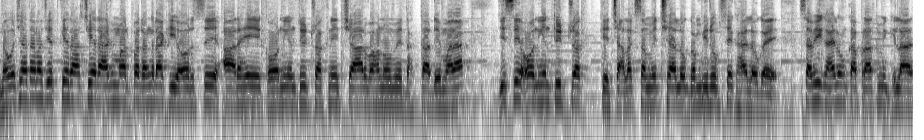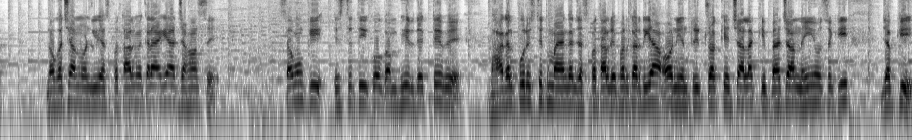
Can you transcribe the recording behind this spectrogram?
नवगछिया थाना क्षेत्र के राष्ट्रीय राजमार्ग पर रंगरा की ओर से आ रहे एक अनियंत्रित ट्रक ने चार वाहनों में धक्का दे मारा, जिससे अनियंत्रित ट्रक के चालक समेत छह लोग गंभीर रूप से घायल हो गए। सभी घायलों का प्राथमिक इलाज नवगछिया मंडलीय अस्पताल में कराया गया, जहाँ से सबों की स्थिति को गंभीर देखते हुए भागलपुर स्थित मायागंज अस्पताल रेफर कर दिया। और नियंत्रित ट्रक के चालक की पहचान नहीं हो सकी, जबकि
